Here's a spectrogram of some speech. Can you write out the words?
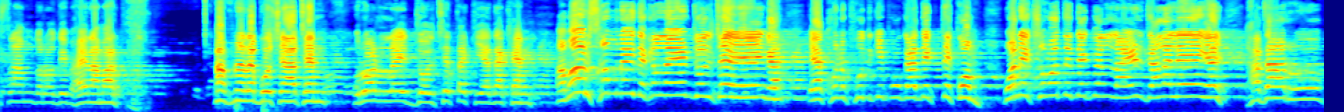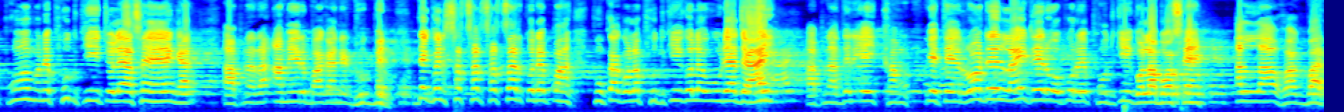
ইসলাম দরদি ভাইরা আমার আপনারা বসে আছেন, রড লাইট জ্বলছে, তাকিয়া দেখেন। আমার সামনেই দেখেন লাইট জ্বলছে এখন ফুদকি পোকা দেখতে কম। অনেক সময়তে দেখবেন লাইট জ্বালালে হাজারো মানে ফুদকি চলে আসে আপনারা আমের বাগানে ঢুকবেন। দেখবেন সাতসার সাতসার করে পোকাগুলো, ফুদকিগুলো উড়ে যায়। আপনাদের এই খাম এতে রডের, লাইটের ওপরে ফুদকি গোলা বসে। আল্লাহ আকবার।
